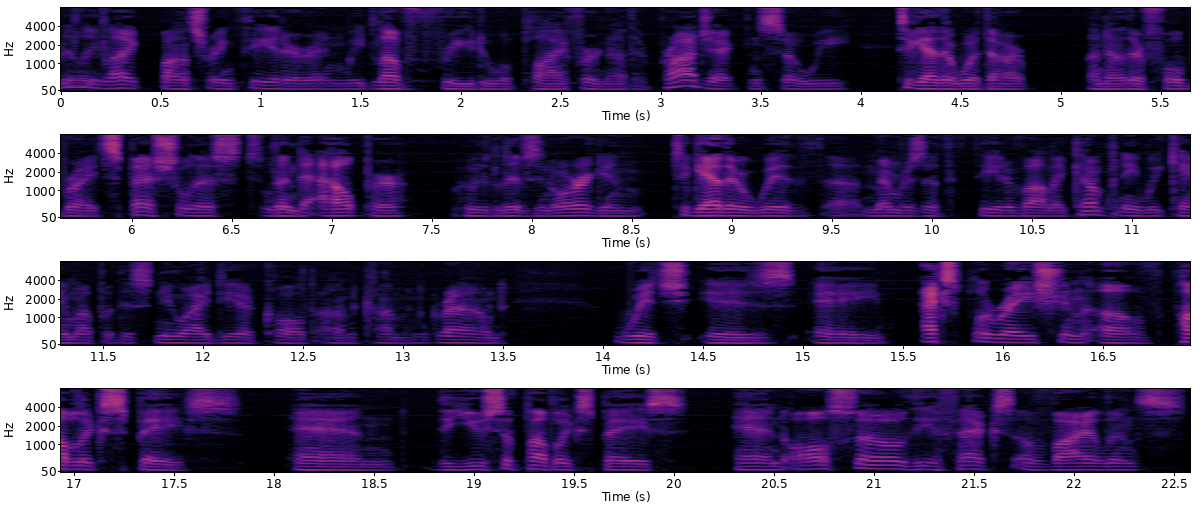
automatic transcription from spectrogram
really like sponsoring theater and we'd love for you to apply for another project. And so we, together with our another Fulbright specialist, Linda Alper, who lives in Oregon, together with uh, members of the Theatre Valley Company, we came up with this new idea called On Common Ground, which is a exploration of public space and the use of public space and also the effects of violence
